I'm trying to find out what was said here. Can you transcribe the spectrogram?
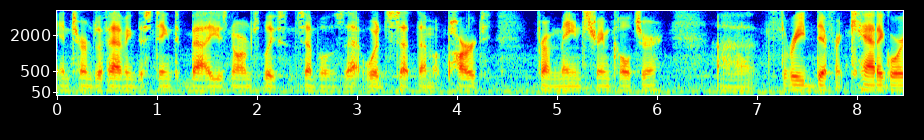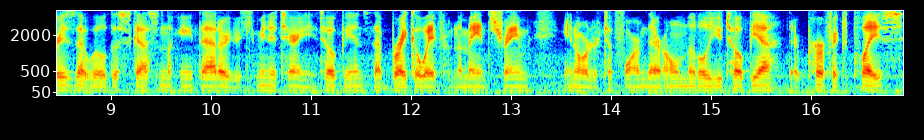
in terms of having distinct values, norms, beliefs, and symbols that would set them apart from mainstream culture. Uh, three different categories that we'll discuss in looking at that are your communitarian utopians that break away from the mainstream in order to form their own little utopia, their perfect place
